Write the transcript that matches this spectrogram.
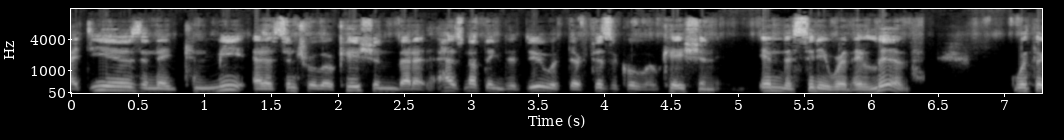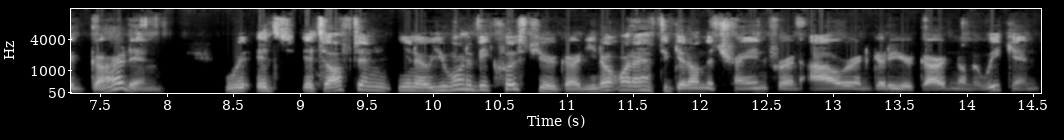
ideas and they can meet at a central location that it has nothing to do with their physical location in the city where they live. With a garden it's it's often you know you want to be close to your garden you don't want to have to get on the train for an hour and go to your garden on the weekend.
